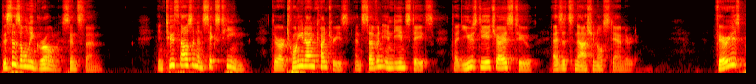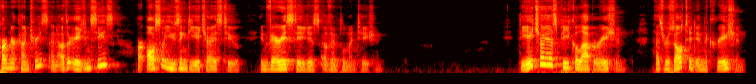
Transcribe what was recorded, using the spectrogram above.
This has only grown since then. In 2016, there are 29 countries and 7 Indian states that use DHIS2 as its national standard. Various partner countries and other agencies are also using DHIS2 in various stages of implementation. The HISP collaboration has resulted in the creation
